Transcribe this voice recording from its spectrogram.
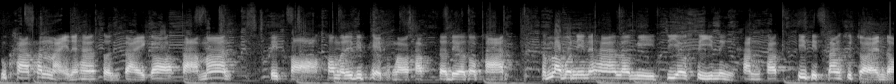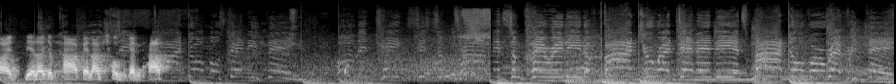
ลูกค้าท่านไหนนะฮะสนใจก็สามารถติดต่อเข้ามาได้ที่เพจของเราครับ The Delta Part สำหรับวันนี้นะฮะเรามี GLC 1 คันครับ ที่ติดตั้งชุดจอ Android เดี๋ยวเราจะพาไปรับชมกันครับ All it takes is some time and some clarity to find your identity. It's mind over everything.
